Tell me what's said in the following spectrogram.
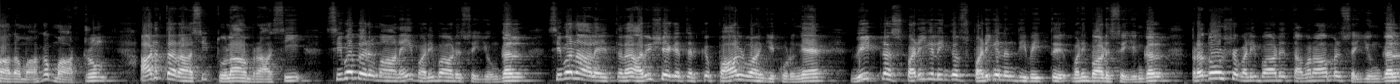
மாதமாக மாற்றும். அடுத்த ராசி துலாம் ராசி. சிவபெருமானை வழிபாடு செய்யுங்கள். சிவன் ஆலயத்தில் அபிஷேகத்திற்கு பால் வாங்கி கொடுங்க. வீட்டில் ஸ்படிகலிங்கம் ஸ்படிக நந்தி வைத்து வழிபாடு செய்யுங்கள். பிரதோஷ வழிபாடு தவறாமல் செய்யுங்கள்.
